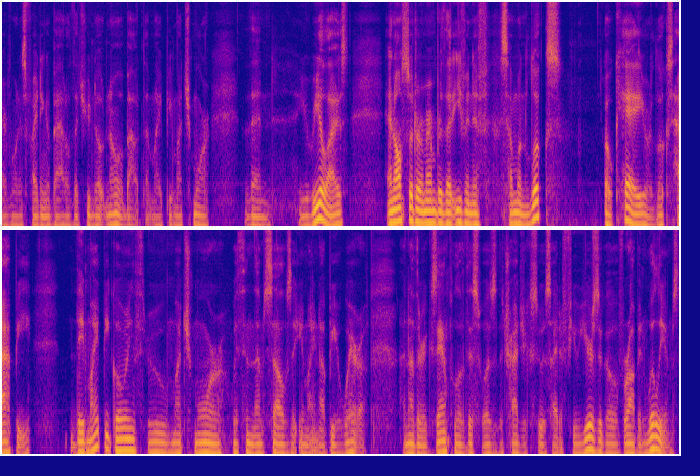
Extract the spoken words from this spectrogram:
Everyone is fighting a battle that you don't know about that might be much more than you realized. And also to remember that even if someone looks okay or looks happy, they might be going through much more within themselves that you might not be aware of. Another example of this was the tragic suicide a few years ago of Robin Williams,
